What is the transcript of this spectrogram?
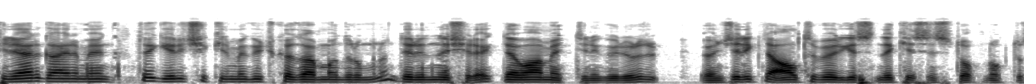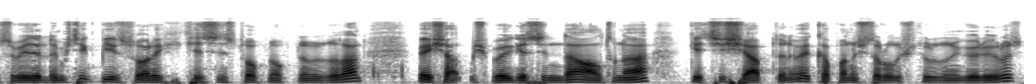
Kiler gayrimenkulde geri çekilme güç kazanma durumunun derinleşerek devam ettiğini görüyoruz. Öncelikle 6 bölgesinde kesin stop noktası belirlemiştik. Bir sonraki kesin stop noktamız olan 5.60 bölgesinde altına geçiş yaptığını ve kapanışlar oluşturduğunu görüyoruz.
